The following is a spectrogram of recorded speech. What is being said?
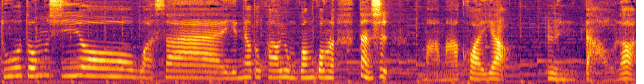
多东西哦！哇塞，颜料都快要用光光了，但是妈妈快要晕倒了。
